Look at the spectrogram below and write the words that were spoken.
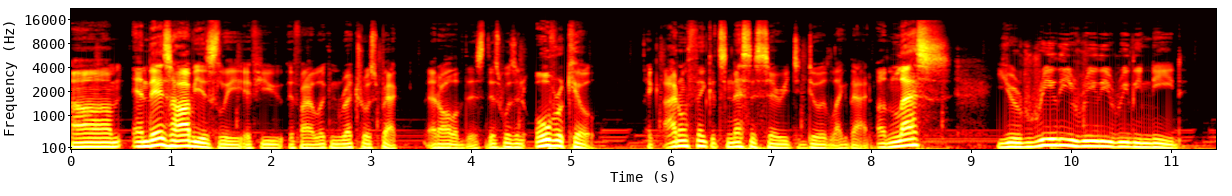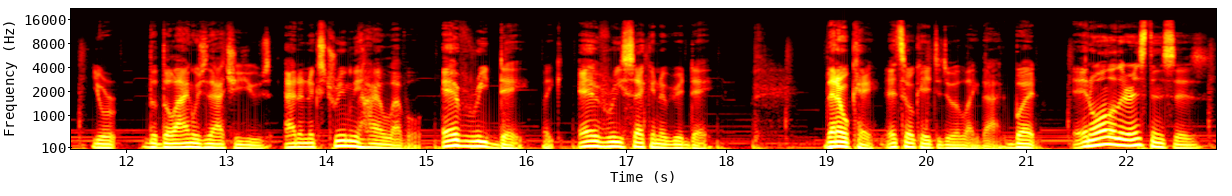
Um, and this obviously, if you if I look in retrospect at all of this, this was an overkill. Like I don't think it's necessary to do it like that unless you really, really, really need your the, the language that you use at an extremely high level every day, like every second of your day. Then okay, it's okay to do it like that. But in all other instances,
